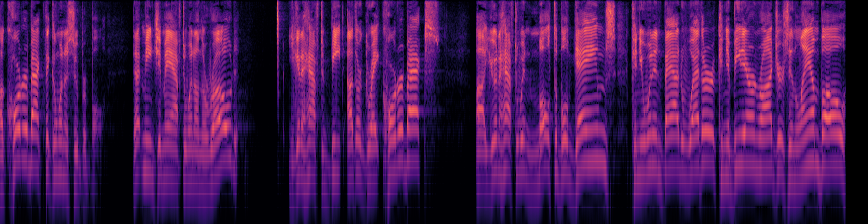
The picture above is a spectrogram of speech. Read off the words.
a quarterback that can win a Super Bowl. That means you may have to win on the road. You're going to have to beat other great quarterbacks. Uh, you're going to have to win multiple games. Can you win in bad weather? Can you beat Aaron Rodgers in Lambeau?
